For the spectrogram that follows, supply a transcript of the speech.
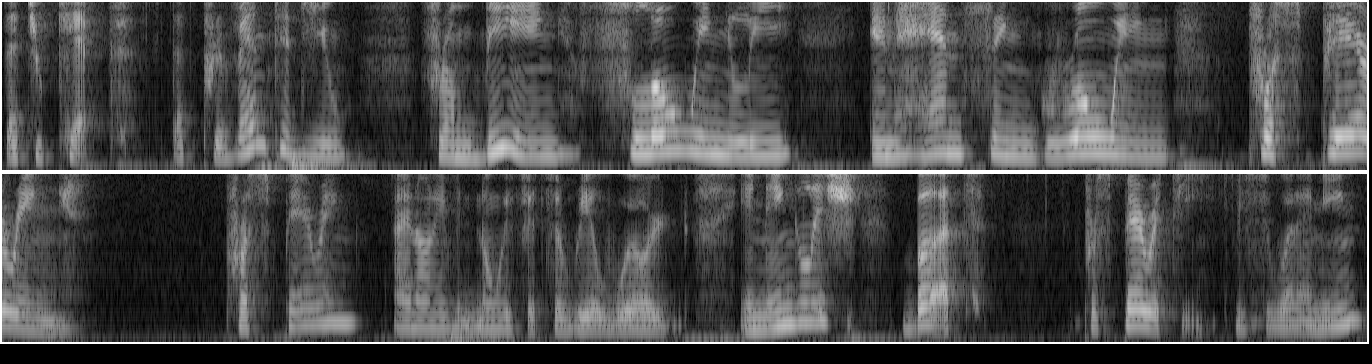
that you kept that prevented you from being flowingly enhancing, growing, prospering. Prospering? I don't even know if it's a real word in English, but prosperity. You see what I mean?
